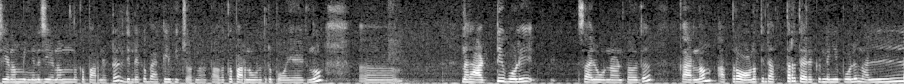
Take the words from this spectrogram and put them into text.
ചെയ്യണം ഇങ്ങനെ ചെയ്യണം എന്നൊക്കെ പറഞ്ഞിട്ട് ഇതിന്റെയൊക്കെ ബാക്കിൽ കിച്ചോട്ടൻ കേട്ടോ അതൊക്കെ പറഞ്ഞു കൊടുത്തിട്ട് പോയായിരുന്നു. നല്ല അടിപൊളി സലൂണാണ് കേട്ടോ അത് കാരണം അത്ര ഓണത്തിന്റെ അത്ര തിരക്കുണ്ടെങ്കിൽ പോലും നല്ല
